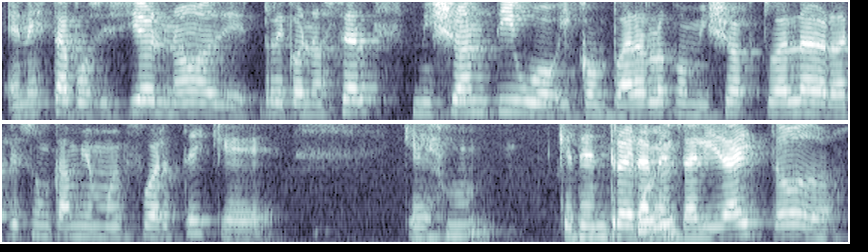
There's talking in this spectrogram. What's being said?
en esta posición, ¿no? De reconocer mi yo antiguo y compararlo con mi yo actual, la verdad que es un cambio muy fuerte y que, que es que dentro de la mentalidad y todo.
